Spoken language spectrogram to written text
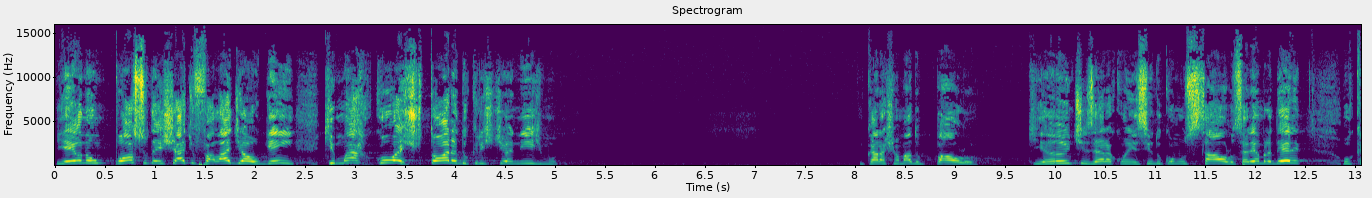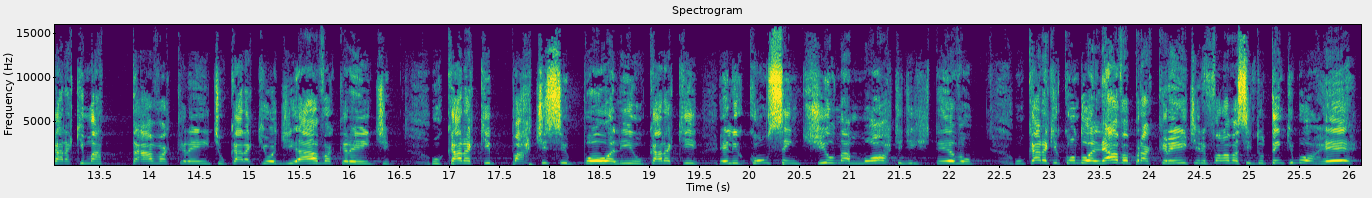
E aí eu não posso deixar de falar de alguém que marcou a história do cristianismo. Um cara chamado Paulo, que antes era conhecido como Saulo. Você lembra dele? O cara que matava crente, o cara que odiava crente, o cara que participou ali, o cara que ele consentiu na morte de Estevão, um cara que quando olhava para crente, ele falava assim: tu tem que morrer.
